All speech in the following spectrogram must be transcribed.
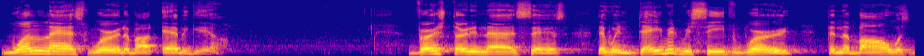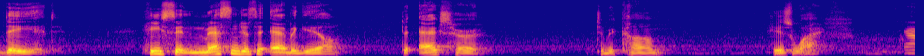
One last word about Abigail. Verse 39 says that when David received word that Nabal was dead, he sent messengers to Abigail to ask her to become his wife.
